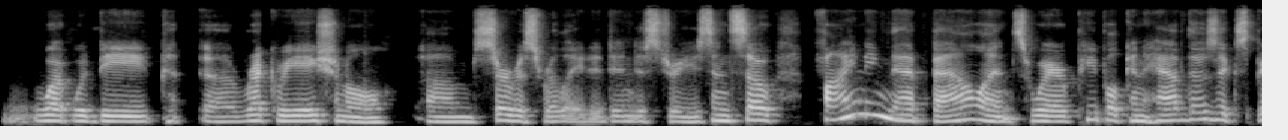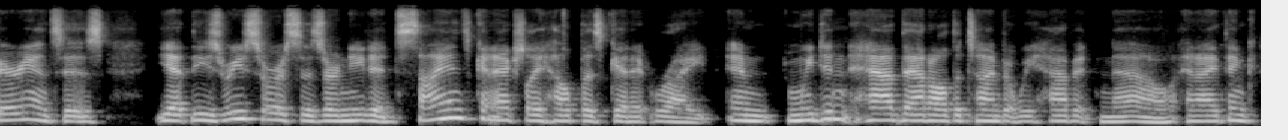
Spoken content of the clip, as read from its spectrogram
what would be uh, recreational um, service related industries. And so finding that balance where people can have those experiences, yet these resources are needed, science can actually help us get it right. And, we didn't have that all the time, but we have it now. And I think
